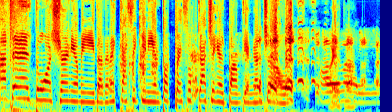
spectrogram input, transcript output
Bájate del tubo, Shirley, amiguita. Tenés casi 500 pesos cash en el panty enganchado. Está. María.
